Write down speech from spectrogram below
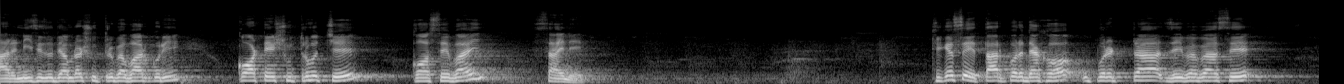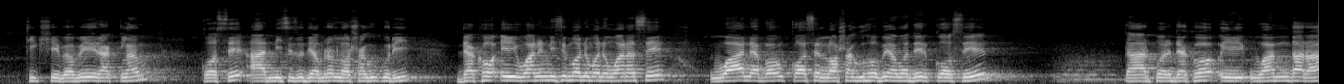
আর নিচে যদি আমরা সূত্র ব্যবহার করি কটের সূত্র হচ্ছে কসে বাই সাইনে ঠিক আছে? তারপরে দেখো, উপরেরটা যেভাবে আছে, ঠিক সেভাবেই রাখলাম, কসে। আর নিচে যদি আমরা লসাগু করি, দেখো এই ওয়ানের নিচে মনে মনে ওয়ান আছে। ওয়ান এবং কসের লসাগু হবে আমাদের কসে। তারপরে দেখো, এই ওয়ান দ্বারা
